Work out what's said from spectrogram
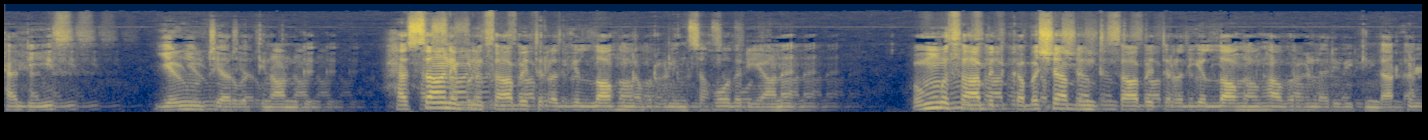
ஹதீஸ் எழுநூற்றி அறுபத்தி நான்கு. ஹசான் இபின் சாபித் ரதி அல்லாஹும் அவர்களின் சகோதரியான உம்மு சாபித் கபஷா பின் சாபித் ரதி அல்லாஹும் அவர்கள் அறிவிக்கின்றார்கள்.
